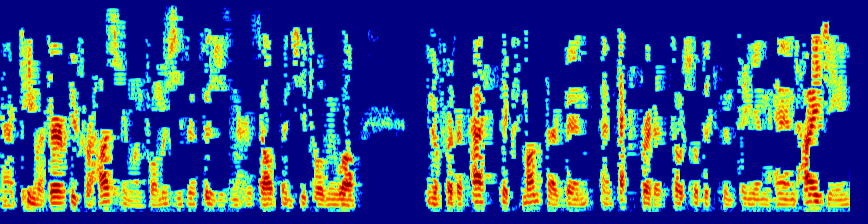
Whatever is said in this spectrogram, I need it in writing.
chemotherapy for Hodgkin lymphoma. She's a physician herself, and she told me, well, you know, for the past six months, I've been an expert at social distancing and hand hygiene,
